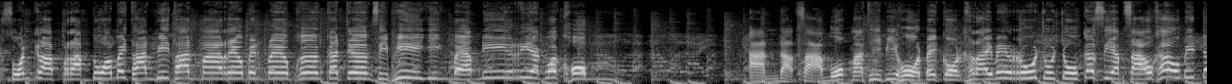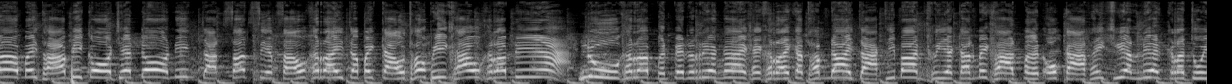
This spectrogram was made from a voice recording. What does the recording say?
กสวนกลับปรับตัวไม่ทันพี่ท่านมาเร็วเป็นเปลวเพลิงกระเจิงสิพี่ยิงแบบนี้เรียกว่าคม อันดับ 3 วกมาที่พี่โหดไปโกรธใครไม่รู้จู่ๆก็เสียบเสาเข้ามิดเด้ามไม่ถามพี่โกเชดโด นิ่งจัดซัดเสียบเสาใครจะไปเก่าเท่าพี่เขาครับเนี่ย ดูครับเหมือนเป็นเรื่องง่ายใครๆก็ทำได้จากที่บ้านเคลียร์กันไม่ขาดเปิดโอกาสให้เชื่อนเลื่อนกระจุย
